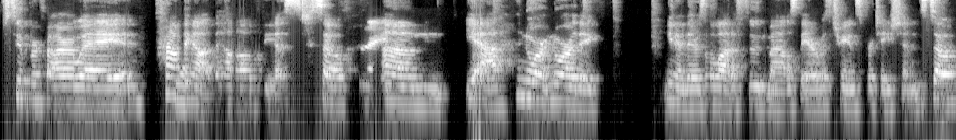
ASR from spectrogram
super far away and probably yeah. not the healthiest. So right. um, yeah, nor nor are they. You know, there's a lot of food miles there with transportation. So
